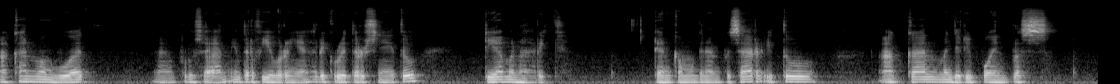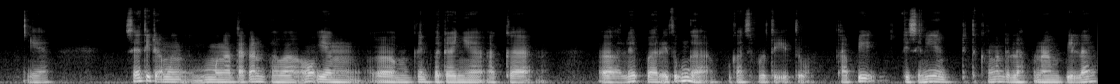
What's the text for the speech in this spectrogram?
akan membuat uh, perusahaan interviewernya recruitersnya itu dia menarik. Dan kemungkinan besar itu akan menjadi poin plus ya. Saya tidak mengatakan bahwa oh yang uh, mungkin badannya agak uh, lebar itu enggak, bukan seperti itu. Tapi di sini yang ditekankan adalah penampilan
